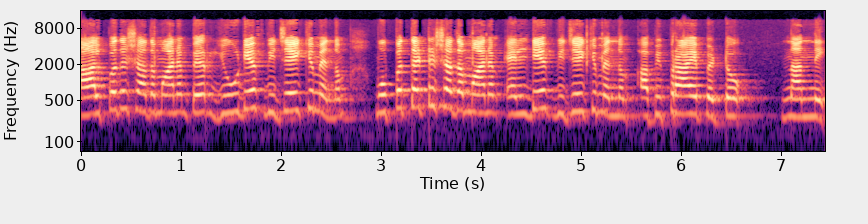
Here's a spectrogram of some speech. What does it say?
നാൽപ്പത് ശതമാനം പേർ യു ഡി എഫ് വിജയിക്കുമെന്നും മുപ്പത്തെട്ട് ശതമാനം എൽ ഡി എഫ് വിജയിക്കുമെന്നും അഭിപ്രായപ്പെട്ടു. നന്ദി.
